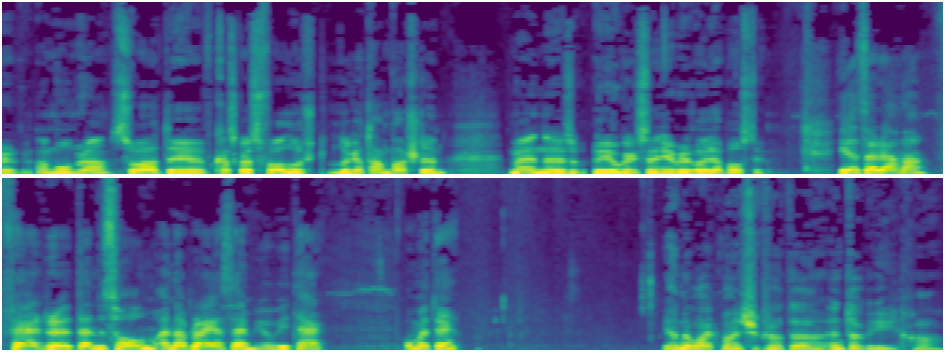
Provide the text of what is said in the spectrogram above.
er måneder, så at uh, hva også få lukket tannparsten, men uh, i ugrengsen er vi øyla positiv. Jens Arana, fer Dennis Holm, en av breia semjo vidt her, om etter. Ja, nå vet man ikke hva det enda vi, ja.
